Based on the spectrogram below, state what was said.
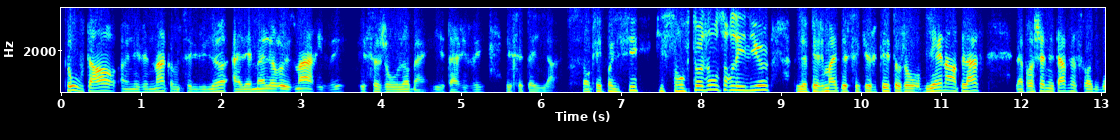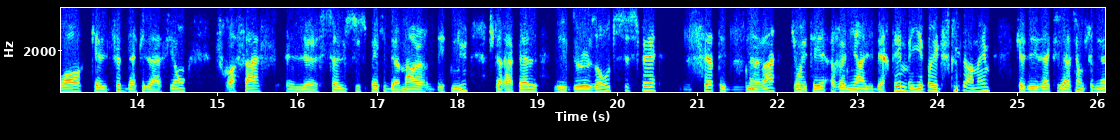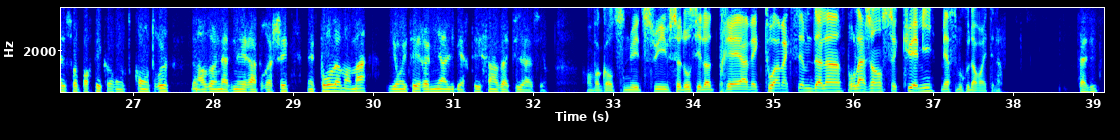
tôt ou tard, un événement comme celui-là allait malheureusement arriver. Et ce jour-là, ben, il est arrivé et c'était hier. Donc, les policiers qui se trouvent toujours sur les lieux, le périmètre de sécurité est toujours bien en place. La prochaine étape, ce sera de voir quel type d'accusation fera face le seul suspect qui demeure détenu. Je te rappelle, les deux autres suspects 17 et 19 ans qui ont été remis en liberté, mais il n'est pas exclu quand même que des accusations criminelles soient portées contre eux dans un avenir approché. Mais pour le moment, ils ont été remis en liberté sans accusation. On va continuer de suivre ce dossier-là de près avec toi, Maxime Delan, pour l'agence QMI. Merci beaucoup d'avoir été là. Salut.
